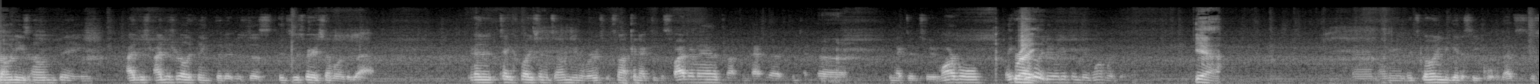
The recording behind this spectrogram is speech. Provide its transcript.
know. Sony's own thing. I just I just really think that it was just it's just very similar to that. And it takes place in its own universe. It's not connected to Spider-Man. It's not connect, uh, connect- uh, connected to Marvel. They can Right. really do anything they want with it. Yeah. And I mean, it's going to get a sequel. That's just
